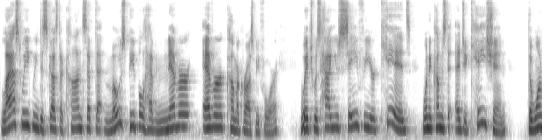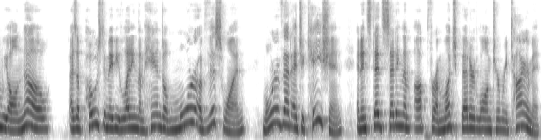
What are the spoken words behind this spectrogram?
Last week, we discussed a concept that most people have never, ever come across before, which was how you save for your kids when it comes to education, the one we all know, as opposed to maybe letting them handle more of this one, more of that education, and instead setting them up for a much better long term retirement,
